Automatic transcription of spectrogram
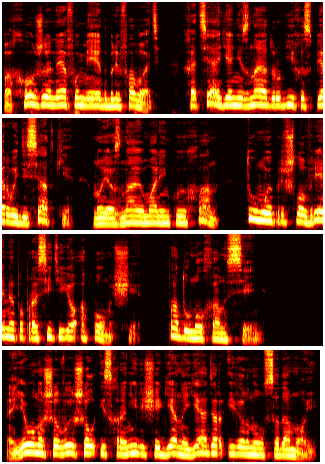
Похоже, лев умеет блефовать. Хотя я не знаю других из первой десятки, но я знаю маленькую Хан. Думаю, пришло время попросить ее о помощи. – подумал Хан Сень. Юноша вышел из хранилища гена ядер и вернулся домой.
